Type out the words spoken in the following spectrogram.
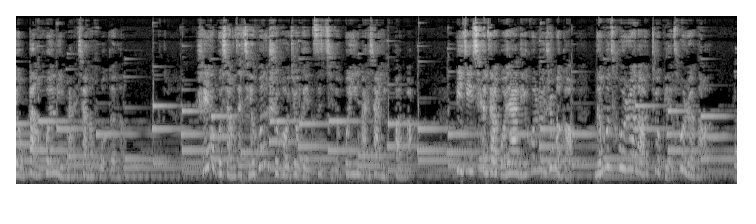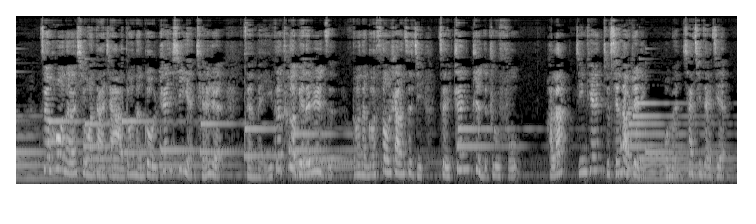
有办婚礼埋下的祸根了。谁也不想在结婚的时候就给自己的婚姻埋下隐患吧。毕竟现在国家离婚率这么高，能不凑热闹就别凑热闹了。最后呢，希望大家啊都能够珍惜眼前人，在每一个特别的日子都能够送上自己最真挚的祝福。好了，今天就先到这里，我们下期再见。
